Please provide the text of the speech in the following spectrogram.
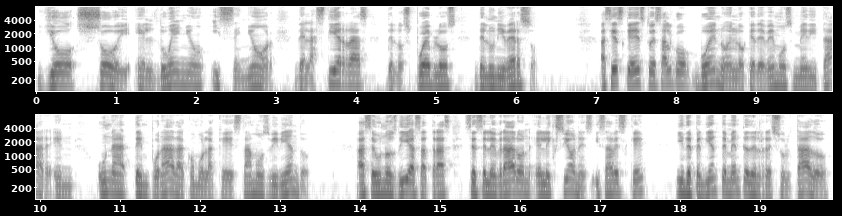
Yo soy el dueño y señor de las tierras, de los pueblos, del universo. Así es que esto es algo bueno en lo que debemos meditar en una temporada como la que estamos viviendo. Hace unos días atrás se celebraron elecciones y sabes qué? Independientemente del resultado,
